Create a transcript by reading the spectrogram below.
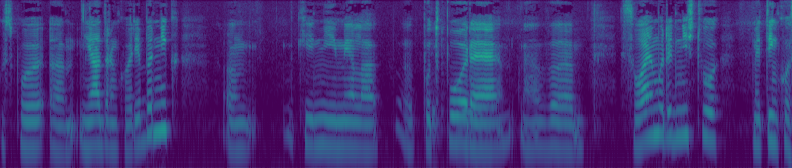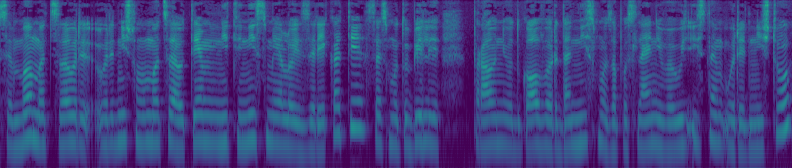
gospod um, Jadranko Rebrnik, um, ki ni imela uh, podpore uh, v svojem uredništvu. Medtem ko se MMC, uredništvo MMC o tem niti ni smelo izrekati, saj smo dobili pravni odgovor, da nismo zaposleni v istem uredništvu.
